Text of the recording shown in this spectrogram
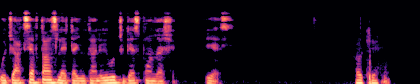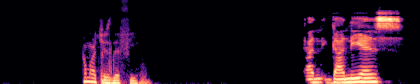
With your acceptance letter, you can be able to get sponsorship. Yes. Okay. How much is the fee? And Ghanaians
